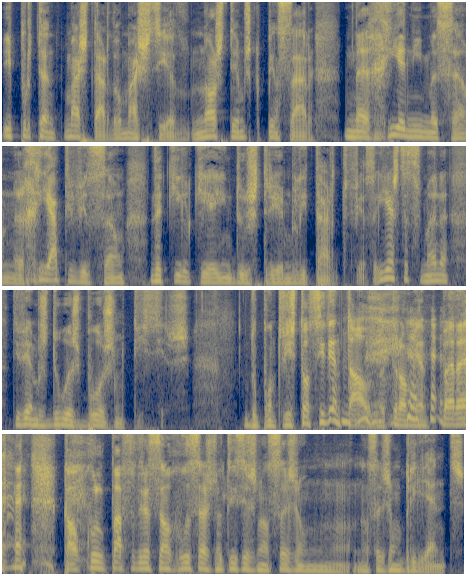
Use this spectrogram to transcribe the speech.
E, portanto, mais tarde ou mais cedo, nós temos que pensar na reanimação, na reativação daquilo que é a indústria militar de defesa. E esta semana tivemos duas boas notícias do ponto de vista ocidental, naturalmente, para calculo para a Federação Russa as notícias não sejam, não sejam brilhantes.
